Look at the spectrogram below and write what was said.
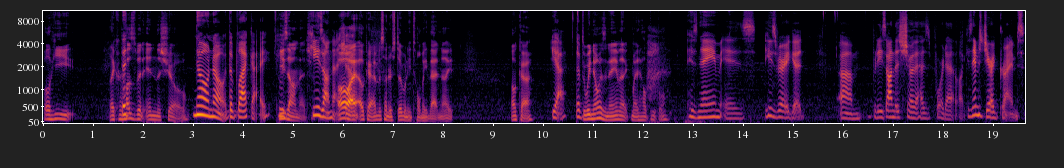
Well, he, like her The- husband in the show. No, no, the black guy. who- He's on that. Show. He's on that Oh, show. I, okay. I misunderstood when he told me that night. Okay. yeah, the Do we know his name that might help people? his name is he's very good um, but he's on this show that has poor dialogue his name is jared grimes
